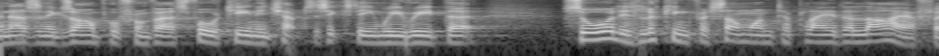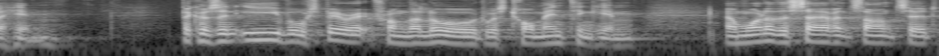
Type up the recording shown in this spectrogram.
And as an example from verse 14 in chapter 16, we read that Saul is looking for someone to play the lyre for him because an evil spirit from the Lord was tormenting him. And one of the servants answered,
